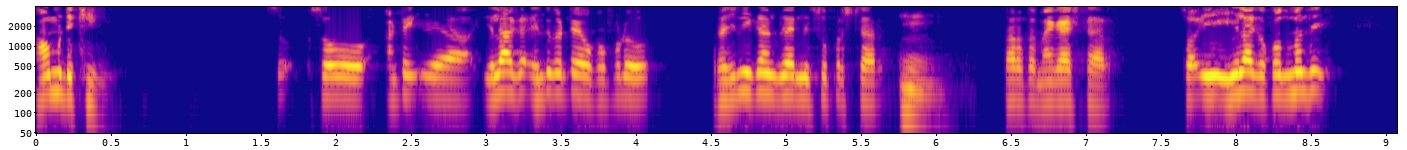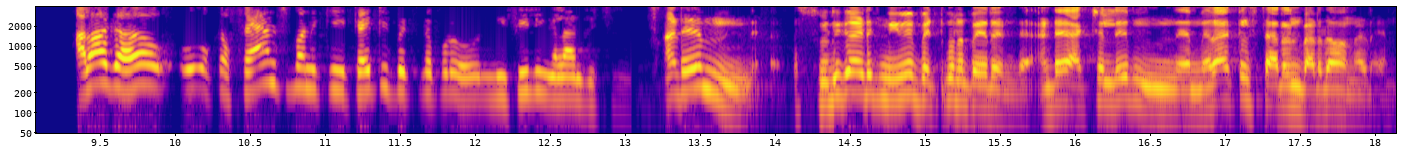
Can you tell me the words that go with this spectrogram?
comedy king. So so అంటే ఇలాగ ఎందుకంటే ఒకప్పుడు రజనీకాంత్ గారిని సూపర్ స్టార్ తర్వాత మెగాస్టార్. సో ఇలాగ కొంతమంది అలాగా ఒక ఫ్యాన్స్ మనకి టైటిల్ పెట్టినప్పుడు నీ ఫీలింగ్ ఎలా అనిపించింది? అంటే సుడిగాడికి మేమే పెట్టుకున్న పేరండి. అంటే యాక్చువల్లీ మిరాకిల్ స్టార్ అని పెడదాం అన్నాడు ఆయన.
